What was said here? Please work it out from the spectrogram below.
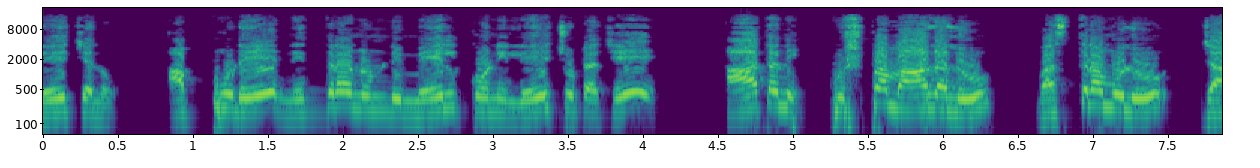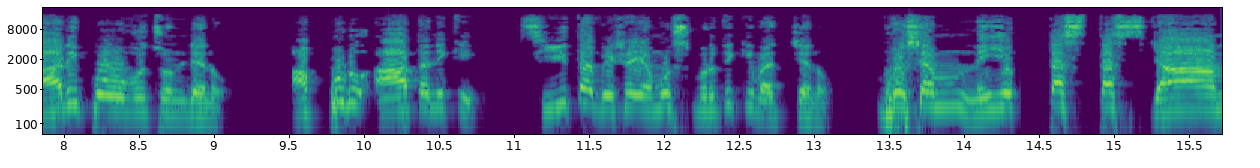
లేచెను. అప్పుడే నిద్ర నుండి మేల్కొని లేచుటచే ఆతని పుష్పమాలలు వస్త్రములు జారిపోవుచుండెను. అప్పుడు ఆతనికి సీత విషయము స్మృతికి వచ్చెను. భృశం నియుక్తస్తస్యాం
